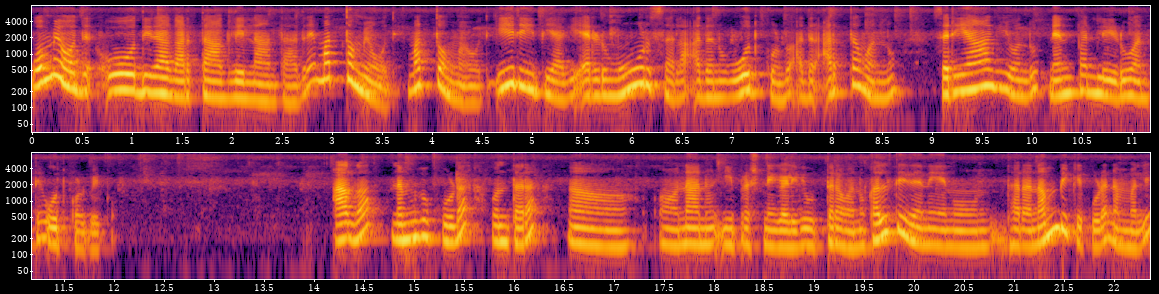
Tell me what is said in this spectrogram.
ಒಮ್ಮೆ ಓದಿ, ಓದಿದಾಗ ಅರ್ಥ ಆಗಲಿಲ್ಲ ಅಂತ ಆದರೆ ಮತ್ತೊಮ್ಮೆ ಓದಿ ಮತ್ತೊಮ್ಮೆ ಓದಿ. ಈ ರೀತಿಯಾಗಿ ಎರಡು ಮೂರು ಸಲ ಅದನ್ನು ಓದಿಕೊಂಡು ಅದರ ಅರ್ಥವನ್ನು ಸರಿಯಾಗಿ ಒಂದು ನೆನಪಲ್ಲಿ ಇಡುವಂತೆ ಓದ್ಕೊಳ್ಬೇಕು. ಆಗ ನಮಗೂ ಕೂಡ ಒಂಥರ ನಾನು ಈ ಪ್ರಶ್ನೆಗಳಿಗೆ ಉತ್ತರವನ್ನು ಕಲ್ತಿದ್ದೇನೆ ಎನ್ನುವ ಒಂಥರ ನಂಬಿಕೆ ಕೂಡ ನಮ್ಮಲ್ಲಿ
